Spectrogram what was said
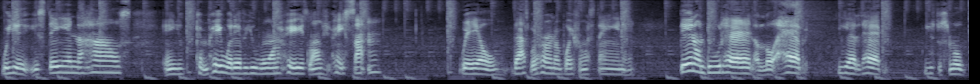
where you you stay in the house and you can pay whatever you want to pay as long as you pay something. Well, that's where her and her boyfriend was staying. And then on dude had a little habit. He had a habit. He used to smoke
